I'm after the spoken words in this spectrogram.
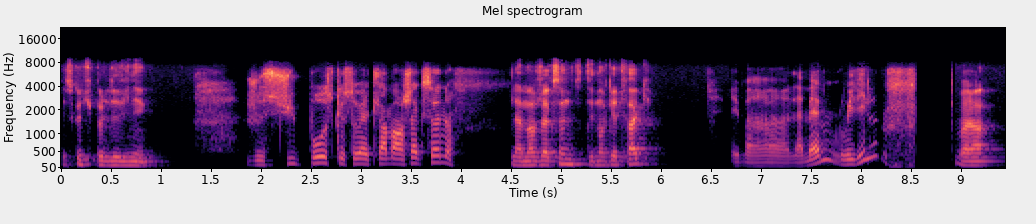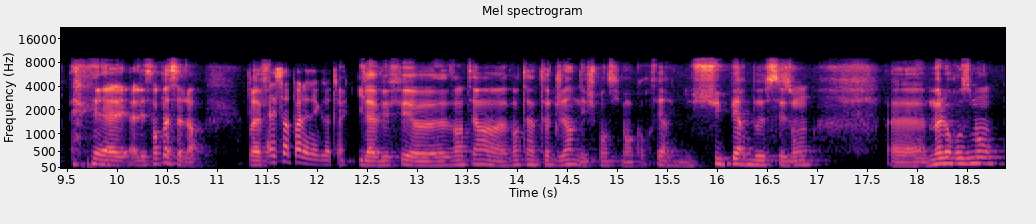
Est-ce que tu peux le deviner? Je suppose que ça va être Lamar Jackson. Lamar Jackson, tu étais dans quelle fac? Eh ben, la même, Louisville. Voilà, elle est sympa celle-là. Bref. Elle est sympa l'anecdote. Il avait fait 21, 21 touchdowns et je pense qu'il va encore faire une superbe saison. Euh, malheureusement,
